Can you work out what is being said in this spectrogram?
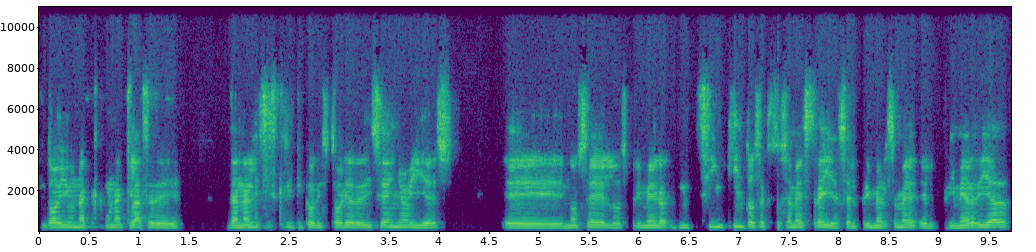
doy una, una clase de, de, análisis crítico de historia de diseño y es, eh, no sé, los primeros, quinto, sexto semestre y es el primer, el primer día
